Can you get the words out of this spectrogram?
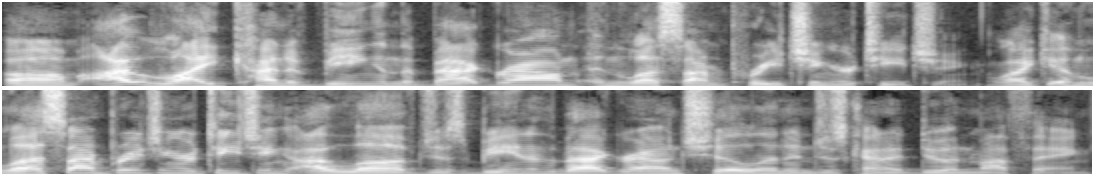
Um, I like kind of being in the background unless I'm preaching or teaching. Like, unless I'm preaching or teaching, I love just being in the background, chilling, and just kind of doing my thing.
